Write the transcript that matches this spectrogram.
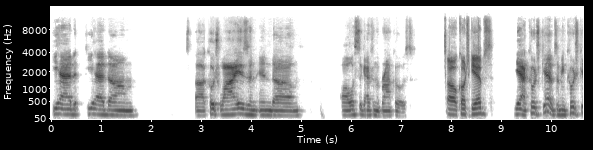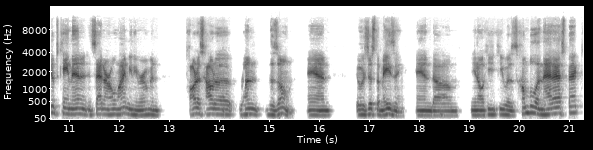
he had he had um uh, Coach Wise and and um, oh, what's the guy from the Broncos? Oh, Coach Gibbs. Yeah, Coach Gibbs. I mean, Coach Gibbs came in and, and sat in our own line meeting room and taught us how to run the zone, and it was just amazing. And um, you know, he he was humble in that aspect,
